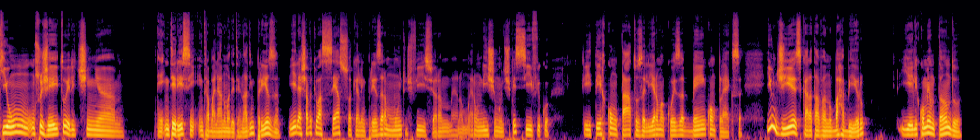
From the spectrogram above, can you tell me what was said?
que um, um sujeito, ele tinha é, interesse em trabalhar numa determinada empresa e ele achava que o acesso àquela empresa era muito difícil, era, era, era um nicho muito específico e ter contatos ali era uma coisa bem complexa. E um dia esse cara estava no barbeiro e ele comentando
